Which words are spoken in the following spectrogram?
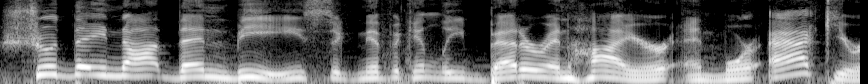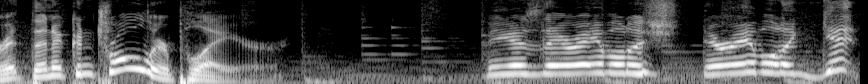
Should they not then be significantly better and higher and more accurate than a controller player? Because they're able to sh- they're able to get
